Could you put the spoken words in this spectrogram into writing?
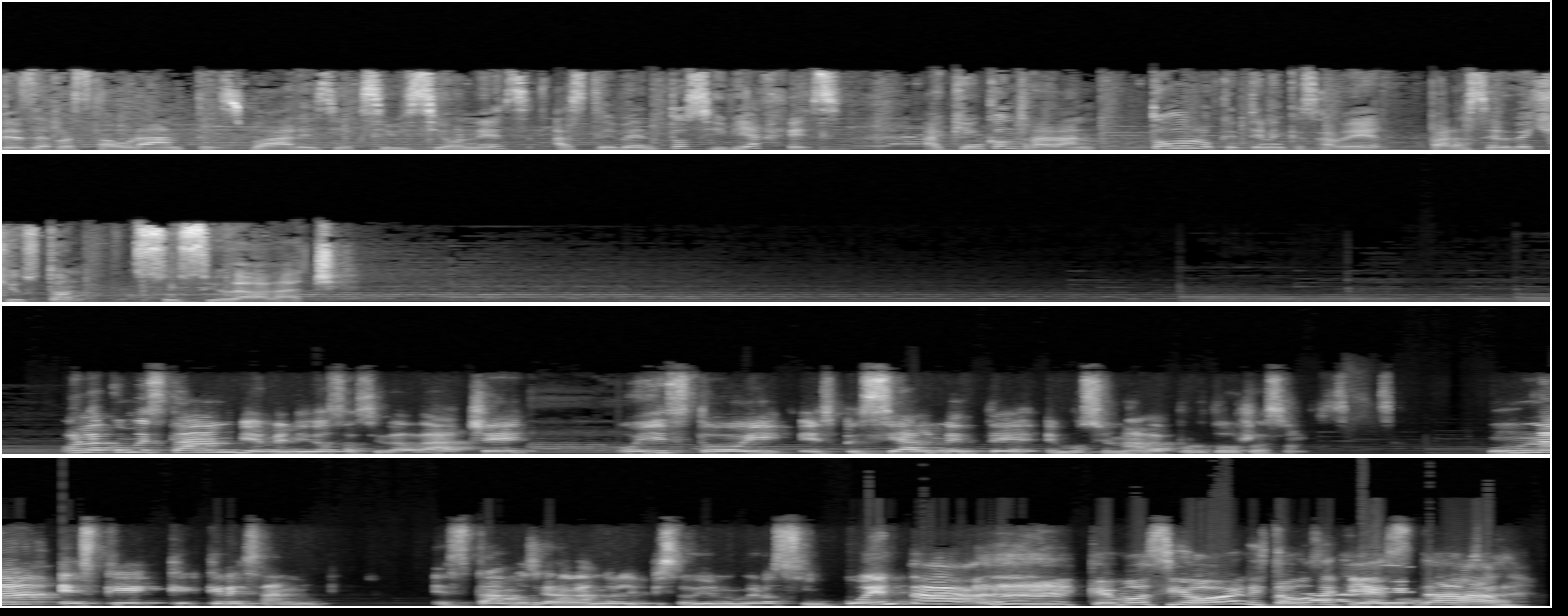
Desde restaurantes, bares y exhibiciones hasta eventos y viajes. Aquí encontrarán todo lo que tienen que saber para hacer de Houston su ciudad H. Hola, ¿cómo están? Bienvenidos a Ciudad H. Hoy estoy especialmente emocionada por dos razones. Una es que, ¿qué crees, Ani? Estamos grabando el episodio número 50. ¡Qué emoción! Estamos de fiesta.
